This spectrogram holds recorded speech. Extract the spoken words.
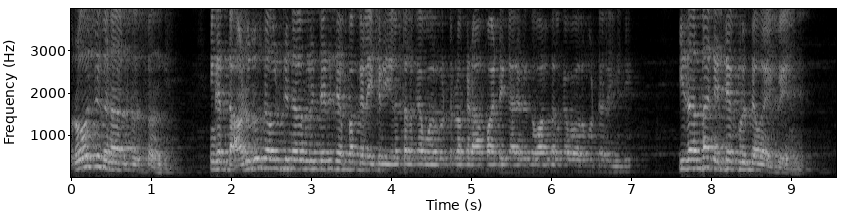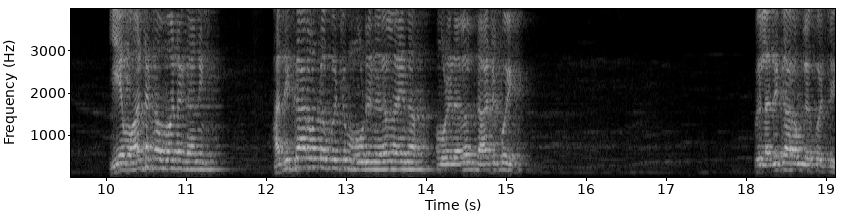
రోజు వినాల్సి వస్తుంది. ఇంకా దాడులు దౌర్జన్యాల గురించి అంటే చెప్పక్కలే ఇక్కడ ఇలా తలకాయ మొదలుకొట్టారు అక్కడ ఆ పార్టీ కార్యకర్త వాళ్ళ తలకాయ మొదలుకొట్టారు ఇది. ఇదంతా నిత్యకృత్యం అయిపోయింది. ఏ మాటకు ఆ మాట కానీ అధికారంలోకి వచ్చి మూడు నెలలు అయినా మూడు నెలలు దాటిపోయి వీళ్ళు అధికారంలోకి వచ్చి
